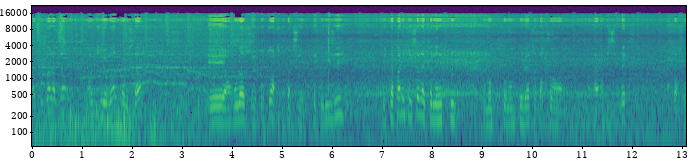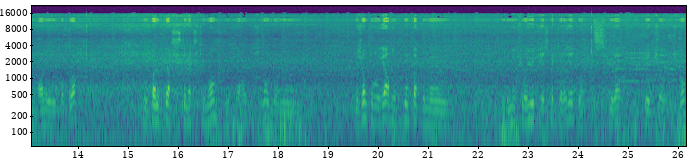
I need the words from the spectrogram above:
en se baladant tranquillement comme ça, et en roulant sur le trottoir, je ne dis pas que c'est préconisé, mais tu n'as pas l'impression d'être un intrus, comme on, comme on peut l'être parfois à, à bicyclette, lorsqu'on prend les, les trottoirs. Il ne faut pas le faire systématiquement, faut le faire doucement. Les gens te regardent non pas comme un, furieux qui respecte rien. Quoi. Tu es là, tu fais les choses doucement.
